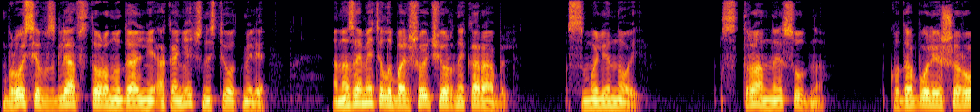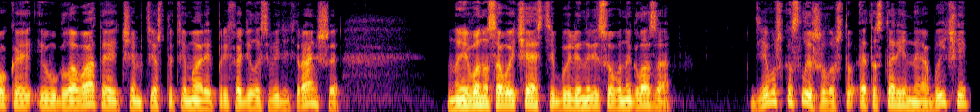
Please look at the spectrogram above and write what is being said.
Бросив взгляд в сторону дальней оконечности отмели, она заметила большой черный корабль. Смоляной. Странное судно. Куда более широкое и угловатое, чем те, что Тимаре приходилось видеть раньше. На его носовой части были нарисованы глаза. Девушка слышала, что это старинный обычай,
